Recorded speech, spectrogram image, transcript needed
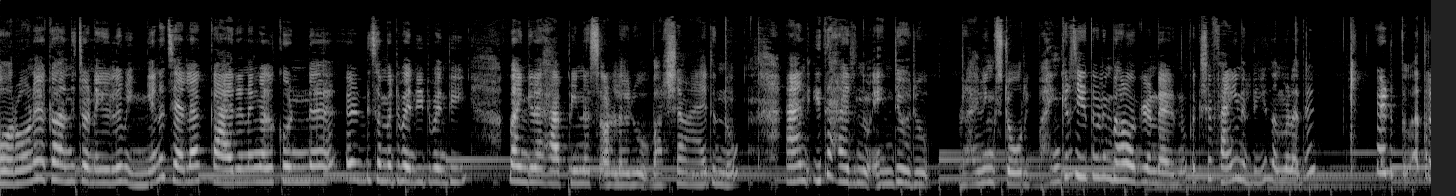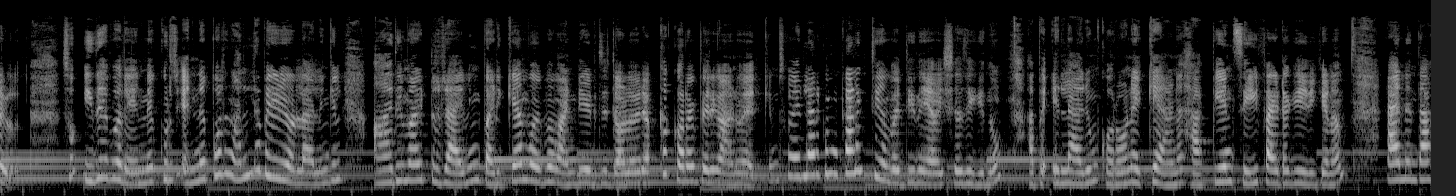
കൊറോണയൊക്കെ വന്നിട്ടുണ്ടെങ്കിലും ഇങ്ങനെ ചില കാരണങ്ങൾ കൊണ്ട് ഡിസംബർ ട്വന്റി ട്വന്റി ട്വന്റി ഭയങ്കര ഹാപ്പിനെസ് ഉള്ളൊരു വർഷമായിരുന്നു. ആൻഡ് ഇതായിരുന്നു എന്റെ ഒരു ഡ്രൈവിംഗ് സ്റ്റോറി ഭയങ്കര ചീത്തകളും ബഹളമൊക്കെ ഉണ്ടായിരുന്നു. പക്ഷെ ഫൈനലി നമ്മളത് എടുത്തു. അത്രേ ഉള്ളൂ. സോ ഇതേപോലെ എന്നെക്കുറിച്ച് എന്നെപ്പോലെ നല്ല പേടിയുള്ള അല്ലെങ്കിൽ ആദ്യമായിട്ട് ഡ്രൈവിംഗ് പഠിക്കാൻ പോയപ്പോൾ വണ്ടി എടുത്തിട്ടുള്ളവരൊക്കെ കുറേ പേര് കാണുമായിരിക്കും. സോ എല്ലാവർക്കും കണക്ട് ചെയ്യാൻ പറ്റിയെന്ന് ഞാൻ വിശ്വസിക്കുന്നു. അപ്പോൾ എല്ലാവരും കൊറോണയൊക്കെയാണ് ഹാപ്പി ആൻഡ് സേഫ് ആയിട്ടൊക്കെ ഇരിക്കണം. ആൻഡ് എന്താ?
